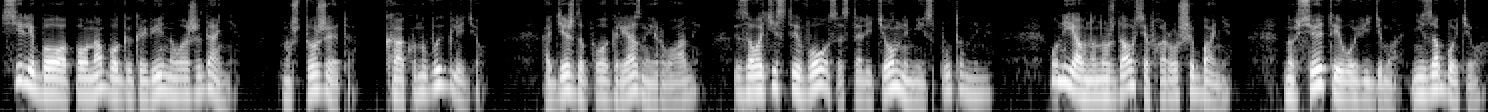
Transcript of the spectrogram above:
Силе была полна благоговейного ожидания. Но что же это? Как он выглядел? Одежда была грязной и рваной. Золотистые волосы стали темными и спутанными. Он явно нуждался в хорошей бане. Но все это его, видимо, не заботило.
